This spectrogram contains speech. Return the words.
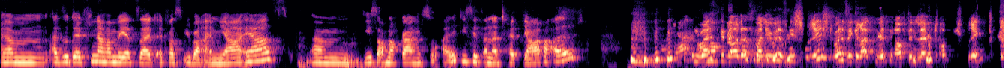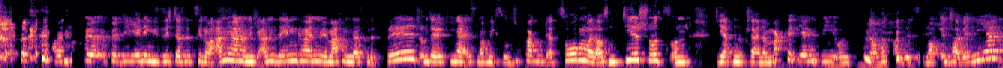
Ähm, also Delfina haben wir jetzt seit etwas über einem Jahr erst. Ähm, die ist auch noch gar nicht so alt. Die ist jetzt anderthalb Jahre alt. Du weißt genau, dass man über sie spricht, weil sie gerade mitten auf den Laptop springt. Also für, für diejenigen, die sich das jetzt hier nur anhören und nicht ansehen können, wir machen das mit Bild und Delfina ist noch nicht so super gut erzogen, weil aus dem Tierschutz und die hat eine kleine Macke irgendwie und da muss man ein bisschen noch intervenieren.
